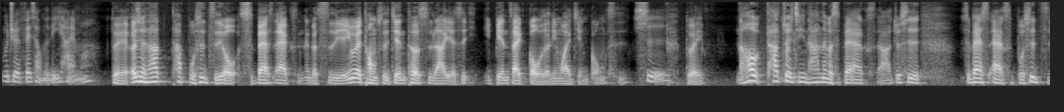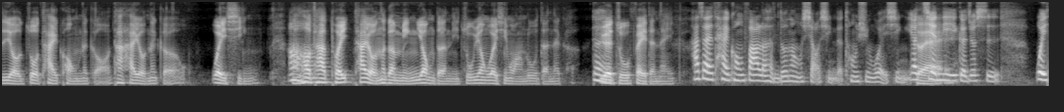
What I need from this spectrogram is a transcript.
不觉得非常的厉害吗？对，而且他他不是只有 SpaceX 那个事业，因为同时间特斯拉也是一边在购的另外一间公司。是对，然后他最近他那个 SpaceX 啊，就是 SpaceX 不是只有做太空那个哦，它还有那个卫星，然后哦它推他有那个民用的你租用卫星网络的那个对月租费的那一个。他在太空发了很多那种小型的通讯卫星，要建立一个就是卫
